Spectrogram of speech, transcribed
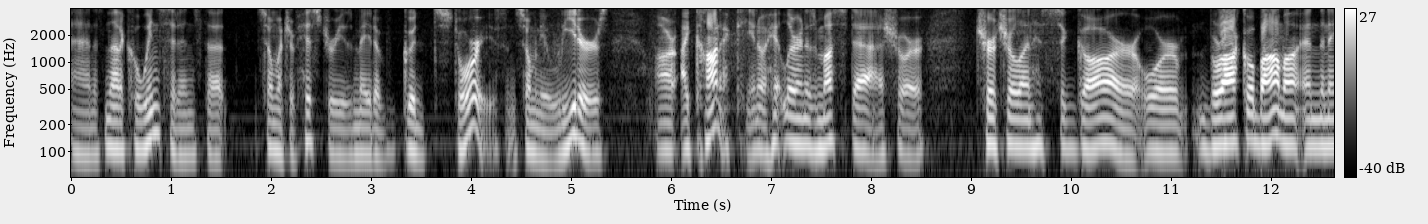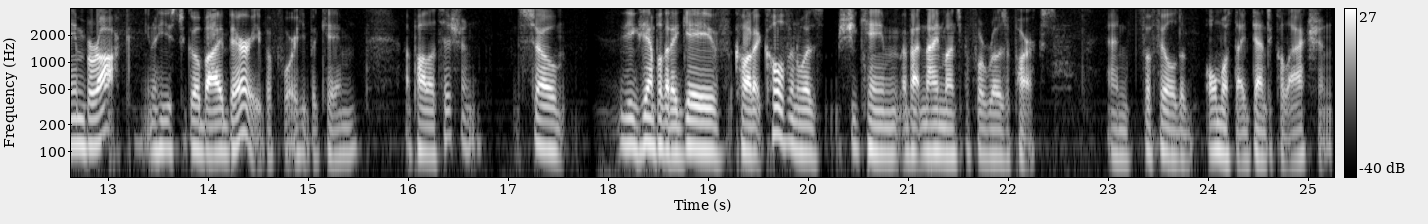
And it's not a coincidence that so much of history is made of good stories, and so many leaders are iconic. You know, Hitler and his mustache, or Churchill and his cigar, or Barack Obama and the name Barack. You know, he used to go by Barry before he became a politician. So, the example that I gave Claudette Colvin was she came about nine months before Rosa Parks and fulfilled an almost identical action.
